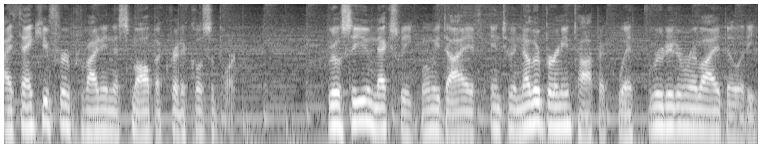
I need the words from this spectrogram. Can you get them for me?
I thank you for providing this small but critical support. We'll see you next week when we dive into another burning topic with Rooted in Reliability,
